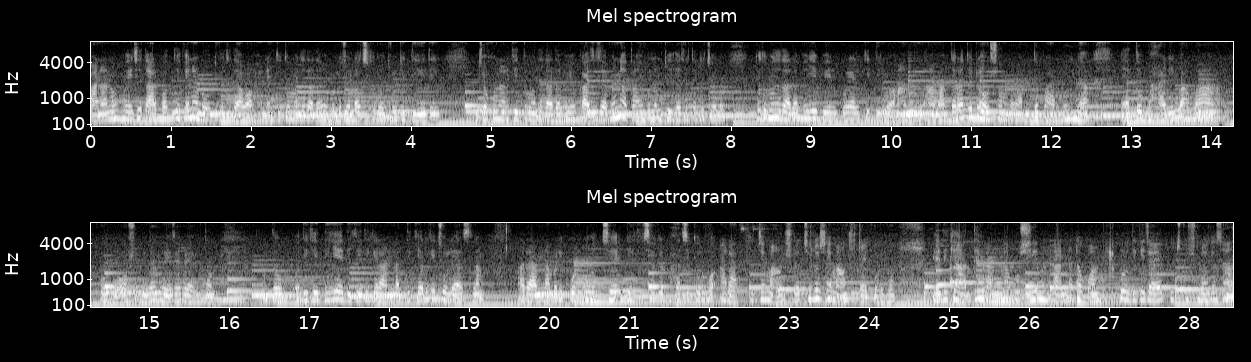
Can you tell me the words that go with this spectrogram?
বানানো হয়েছে, তারপর থেকে না রৌদ্রতে দেওয়া হয় না তো তোমাদের দাদাভাই বলে চলো আজকে রৌদ্রটি দিয়ে দিই। যখন আর কি তোমাদের দাদাভাইও কাজে যাবে না, তাই বললাম, ঠিক আছে, তাহলে চলো। তো তোমাদের দাদাভাইয়ে বের করে আর কি দিল। আমি, আমার দ্বারা তো এটা অসম্ভব, আমি তো পারবোই না। এত ভারী বাবা, খুব অসুবিধা হয়ে যাবে একদম। তো ওদিকে দিয়ে এদিকে এদিকে রান্নার দিকে আর কি চলে আসলাম। আর রান্নাবাড়ি করব হচ্ছে ঢেঁকি শাকের ভাজি করব আর রাত্রের যে মাংসটা ছিল সেই মাংসটাই করব। এদিকে অর্ধেক রান্না বসিয়ে মানে রান্নাটা কমপ্লিট করে ওদিকে যায় পুচকুচুনাকে স্নান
